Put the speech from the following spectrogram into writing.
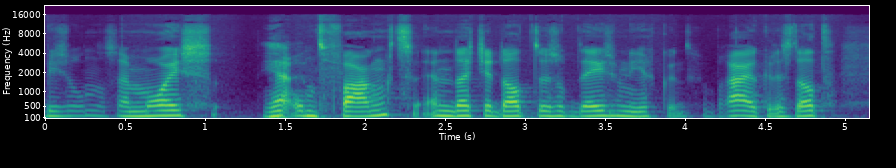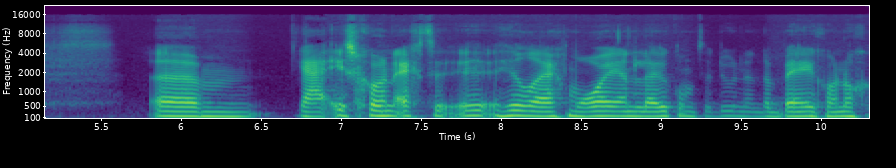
bijzonders en moois Ja. ontvangt en dat je dat dus op deze manier kunt gebruiken. Dus dat ehm, ja, is gewoon echt eh, heel erg mooi en leuk om te doen. En dan ben je gewoon nog...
